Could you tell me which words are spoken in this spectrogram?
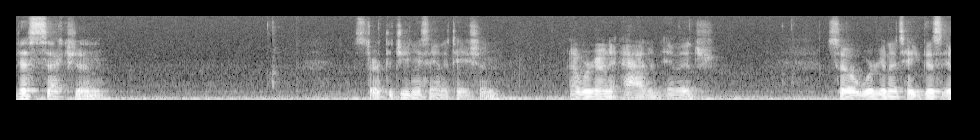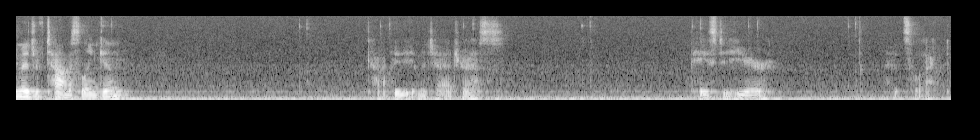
this section, start the Genius annotation, and we're going to add an image. So we're going to take this image of Thomas Lincoln, copy the image address, paste it here, hit select.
